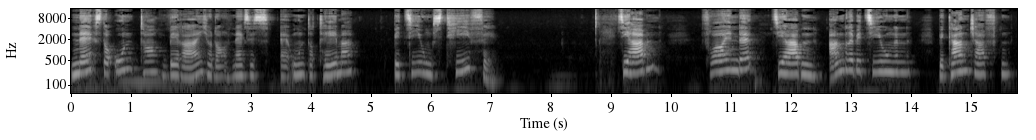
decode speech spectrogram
Nächster Unterbereich oder nächstes äh, Unterthema Beziehungstiefe. Sie haben Freunde, Sie haben andere Beziehungen, Bekanntschaften.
